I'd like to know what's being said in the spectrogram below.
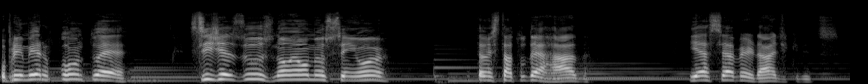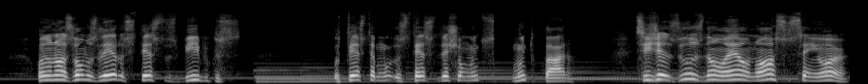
O primeiro ponto é, se Jesus não é o meu Senhor, então está tudo errado. E essa é a verdade, queridos. Quando nós vamos ler os textos bíblicos, texto, é os textos deixam muito, muito claro. Se Jesus não é o nosso Senhor,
